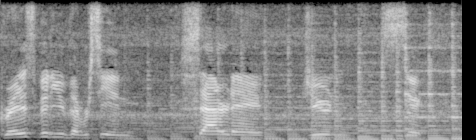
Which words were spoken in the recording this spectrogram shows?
Greatest video you've ever seen. Saturday, June 6th.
